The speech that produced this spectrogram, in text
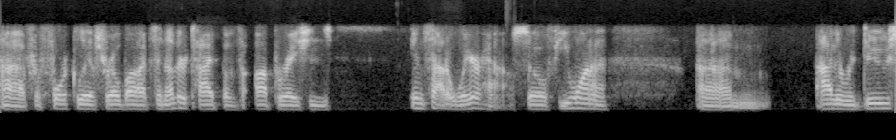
uh, for forklifts, robots, and other type of operations inside a warehouse. So if you want to um, either reduce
